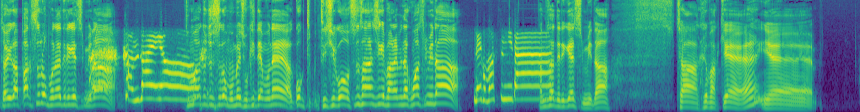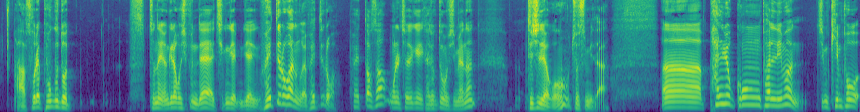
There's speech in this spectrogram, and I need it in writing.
저희가 박스로 보내드리겠습니다. 감사해요. 토마토 주스가 몸에 좋기 때문에 꼭 드- 드시고 순산하시기 바랍니다. 고맙습니다. 네, 고맙습니다. 감사드리겠습니다. 자, 그 밖에, 예. 아, 소래 포구도 저는 연결하고 싶은데 지금 이제, 이제 회 뜨러 가는 거예요. 회 뜨러. 회 떠서 오늘 저녁에 가족들 오시면은 드시려고 좋습니다. 어, 8608님은 지금 김포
